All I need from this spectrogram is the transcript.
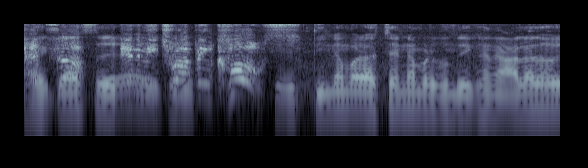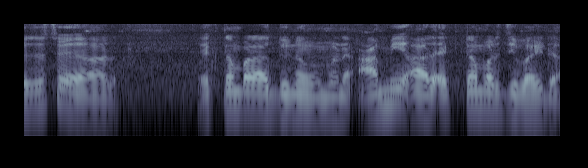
ভাইটা আছে তিন নাম্বার আর চার নাম্বার কিন্তু এখানে আলাদা হয়ে যাচ্ছে আর এক নাম্বার আর দুই নাম্বার মানে আমি আর এক নাম্বার যে ভাইটা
